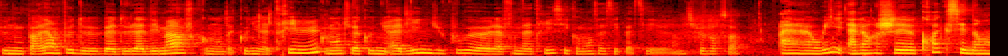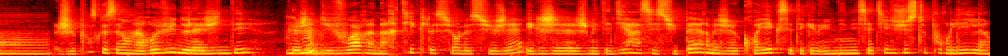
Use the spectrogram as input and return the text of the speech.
peux nous parler un peu de, bah, de la démarche, comment tu as connu la tribu, comment tu as connu Adeline, du coup, euh, la fondatrice, et comment ça s'est passé un petit peu pour toi? Oui, alors je crois que c'est dans. Je pense que c'est dans la revue de la JD que j'ai mhm. dû voir un article sur le sujet et que je, m'étais dit ah c'est super mais je croyais que c'était une initiative juste pour Lille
